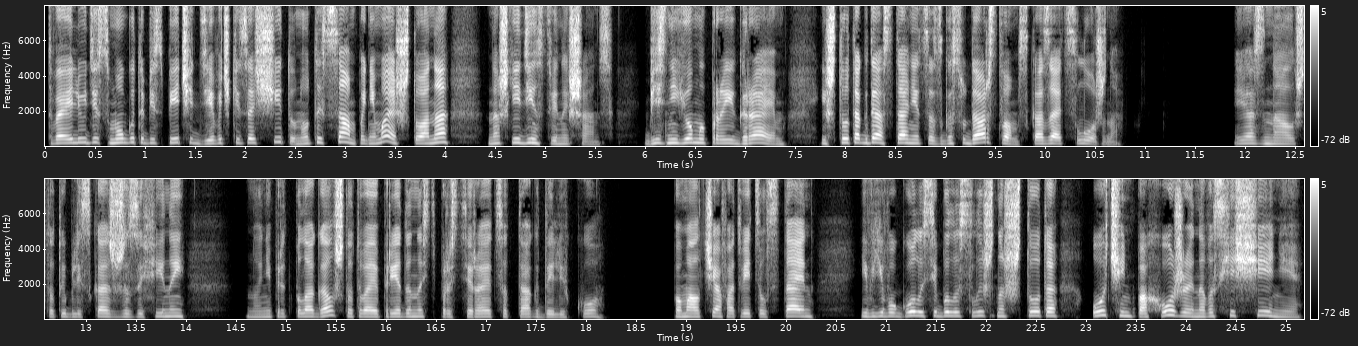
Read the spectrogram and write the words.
Твои люди смогут обеспечить девочке защиту, но ты сам понимаешь, что она — наш единственный шанс. Без нее мы проиграем, и что тогда останется с государством, сказать сложно. Я знал, что ты близка с Жозефиной, но не предполагал, что твоя преданность простирается так далеко. Помолчав, ответил Стайн, и в его голосе было слышно что-то очень похожее на восхищение.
